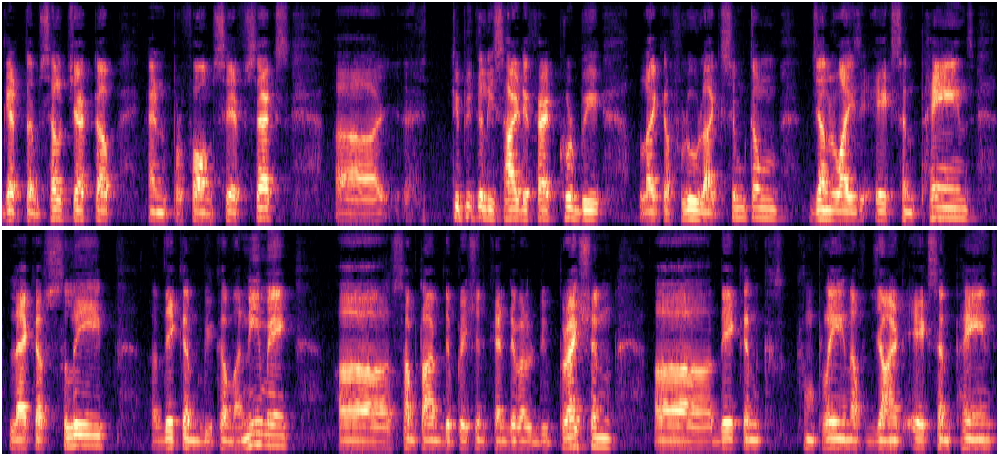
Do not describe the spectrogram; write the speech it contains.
get themselves checked up and perform safe sex. Uh, typically, side effect could be like a flu-like symptom, generalized aches and pains, lack of sleep. Uh, they can become anemic. Uh, sometimes the patient can develop depression. Uh, they can complain of joint aches and pains,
